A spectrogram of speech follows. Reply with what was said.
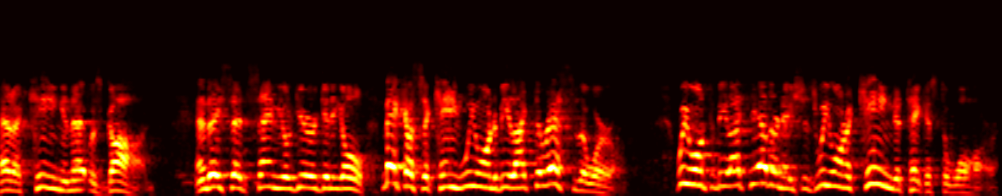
had a king, and that was God. And they said, Samuel, you're getting old. Make us a king. We want to be like the rest of the world. We want to be like the other nations. We want a king to take us to war.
